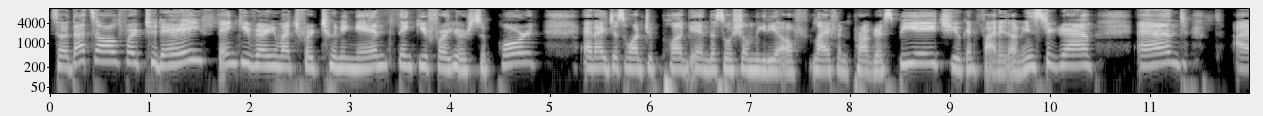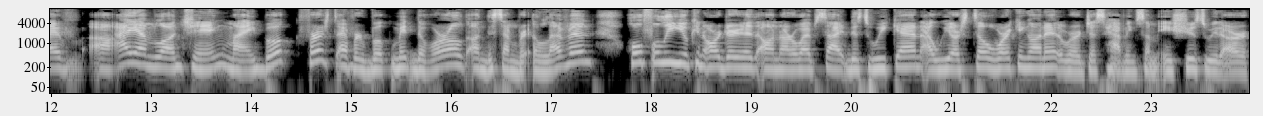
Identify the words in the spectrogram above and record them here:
So that's all for today. Thank you very much for tuning in. Thank you for your support. And I just want to plug in the social media of Life in Progress PH. You can find it on Instagram and I've uh, I am launching my book, first ever book, Meet the World, on December 11. Hopefully, you can order it on our website this weekend. Uh, we are still working on it. We're just having some issues with our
